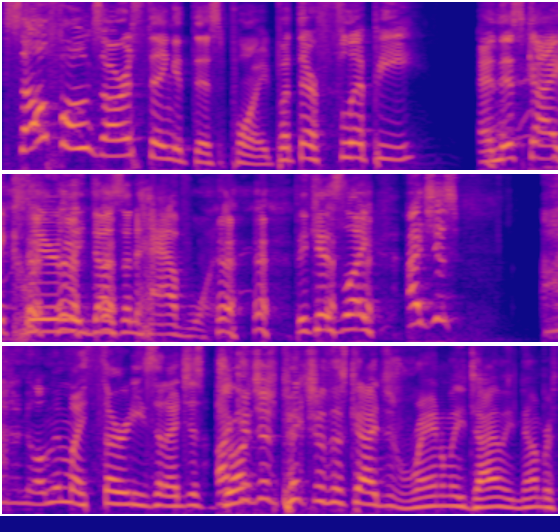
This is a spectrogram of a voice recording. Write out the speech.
cell phones are a thing at this point, but they're flippy, and this guy clearly doesn't have one because, like, I just I don't know. I'm in my 30s, and I just I drunk. could just picture this guy just randomly dialing numbers.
